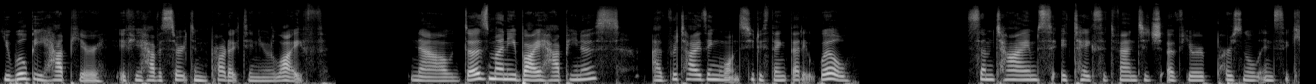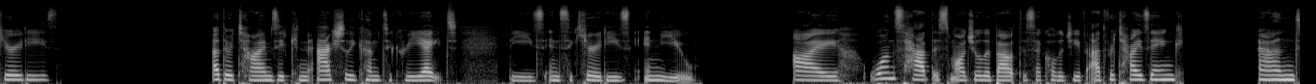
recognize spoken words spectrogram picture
you will be happier if you have a certain product in your life. Now, does money buy happiness? Advertising wants you to think that it will. Sometimes it takes advantage of your personal insecurities. Other times it can actually come to create these insecurities in you. I once had this module about the psychology of advertising, and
